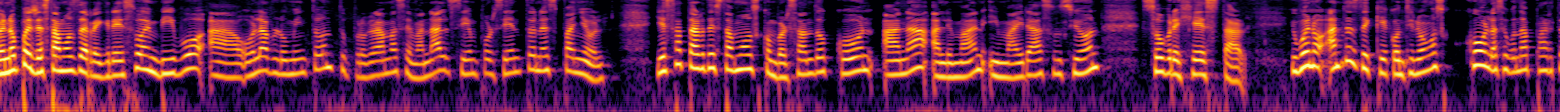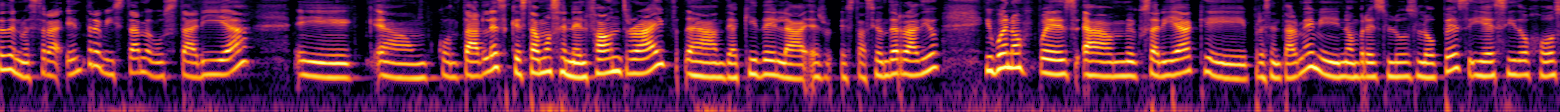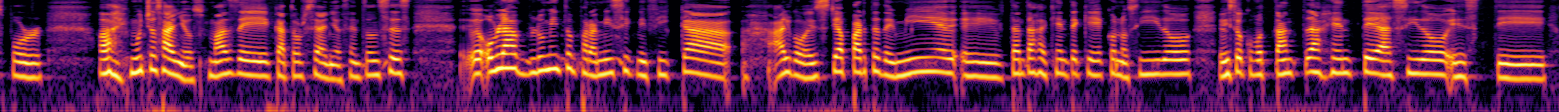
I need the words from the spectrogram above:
Bueno, pues ya estamos de regreso en vivo a Hola Bloomington, tu programa semanal 100% en español. Y esta tarde estamos conversando con Ana Alemán y Mayra Asunción sobre Gestar. Y bueno, antes de que continuemos con la segunda parte de nuestra entrevista, me gustaría eh, um, contarles que estamos en el Found Drive uh, de aquí de la er- estación de radio. Y bueno, pues uh, me gustaría que presentarme. Mi nombre es Luz López y he sido host por muchos años, más de 14 años. Entonces, eh, Hola Bloomington para mí significa algo, es ya parte de mí, eh, eh, tanta gente que he conocido, he visto como tanta gente ha sido, este,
